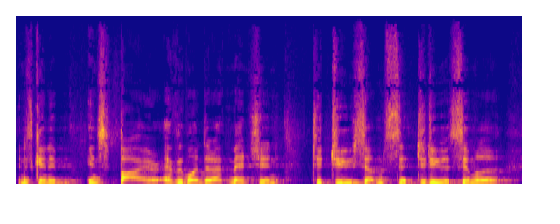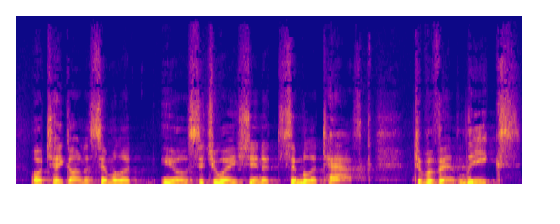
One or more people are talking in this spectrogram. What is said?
and it's going to inspire everyone that I've mentioned to do something, to do a similar or take on a similar, you know, situation, a similar task to prevent leaks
